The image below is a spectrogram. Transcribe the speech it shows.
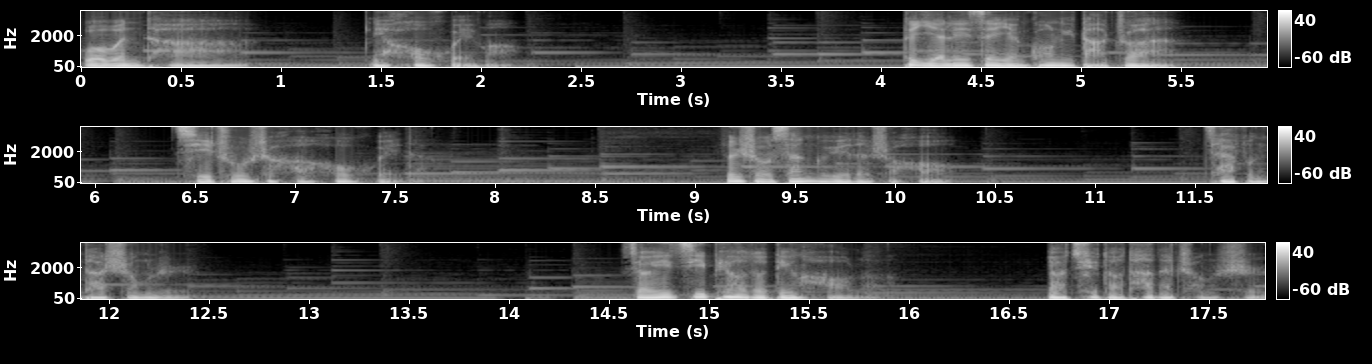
我问他：“你后悔吗？”他眼泪在眼眶里打转，起初是很后悔的。分手三个月的时候，恰逢他生日，小易机票都订好了，要去到他的城市，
